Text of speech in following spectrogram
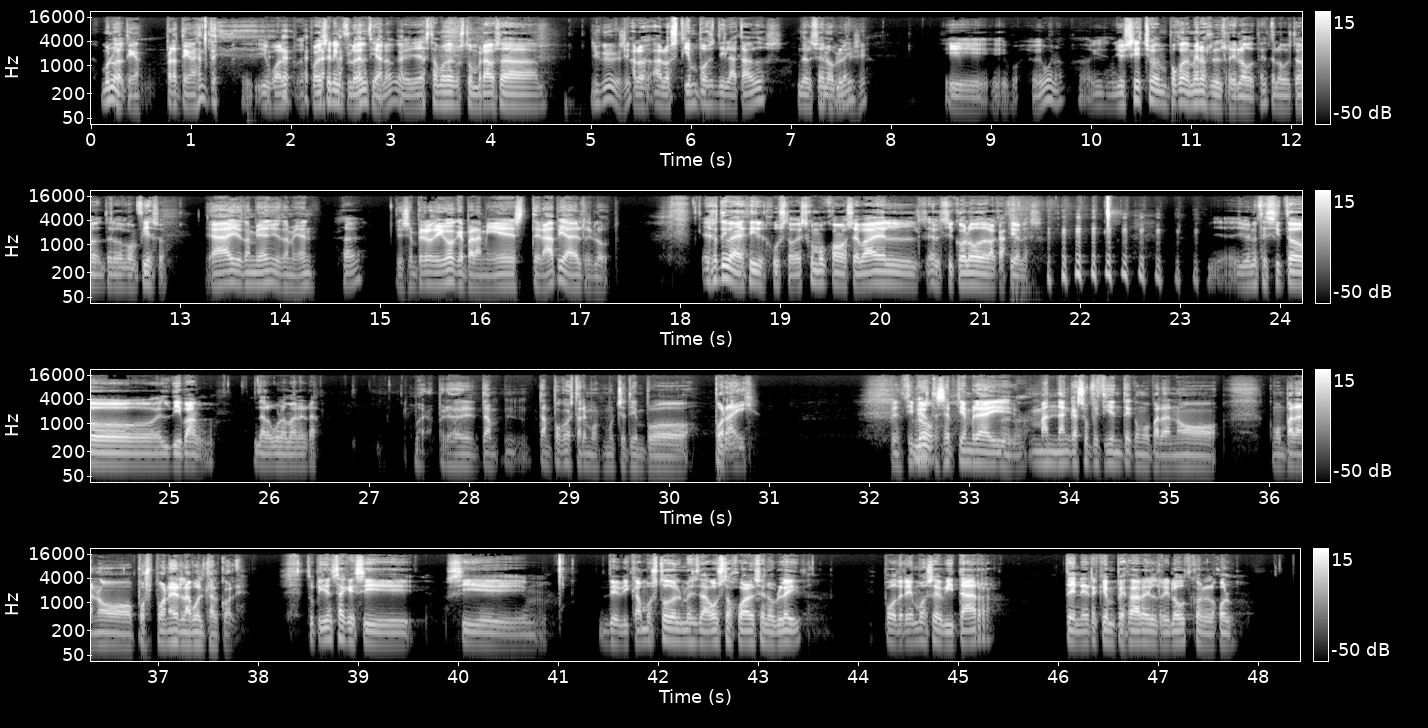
Bueno, Práctica- prácticamente. igual puede ser influencia, ¿no? Que ya estamos acostumbrados a, Yo creo que sí. a, los, a los tiempos dilatados del Xenoblade. sí. Y, y- y bueno, yo sí he hecho un poco de menos el reload, ¿eh? te, lo, te, te lo confieso. Ya, yo también, yo también. ¿Sabes? Yo siempre lo digo que para mí es terapia el reload. Eso te iba a decir justo, es como cuando se va el, el psicólogo de vacaciones. yo necesito el diván, de alguna manera. Bueno, pero eh, tam- tampoco estaremos mucho tiempo por ahí. Principios No. de septiembre hay No, no. mandanga suficiente como para no como para no posponer la vuelta al cole. Tú piensas que si, si dedicamos todo el mes de agosto a jugar al Xenoblade, podremos evitar tener que empezar el reload con el Gollum.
